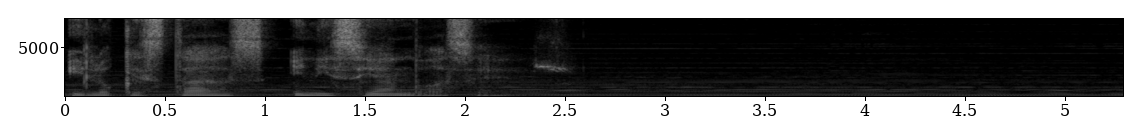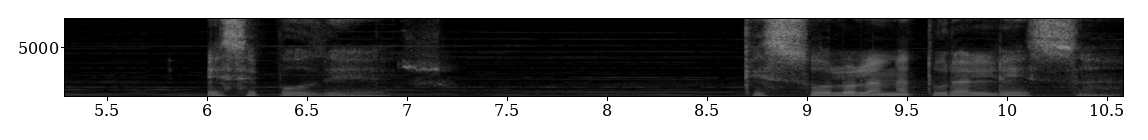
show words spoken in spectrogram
y lo que estás iniciando a hacer. Ese poder que solo la naturaleza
